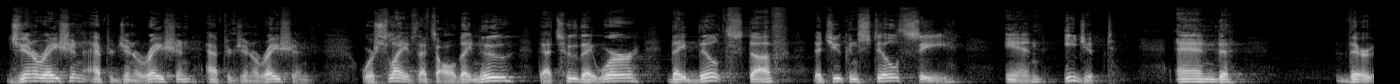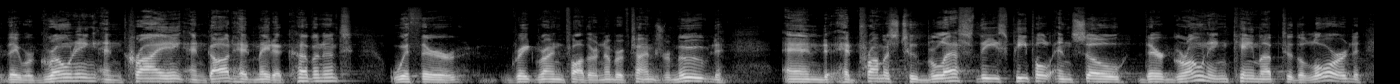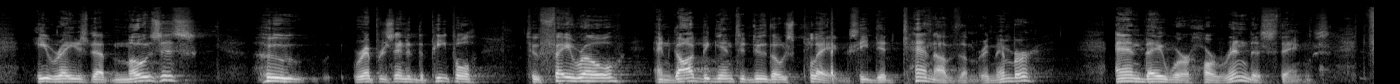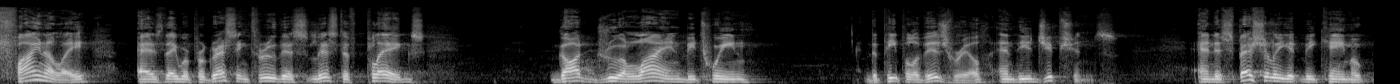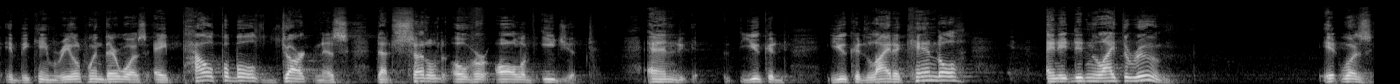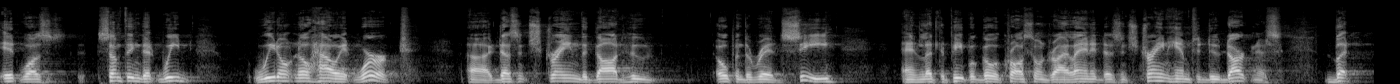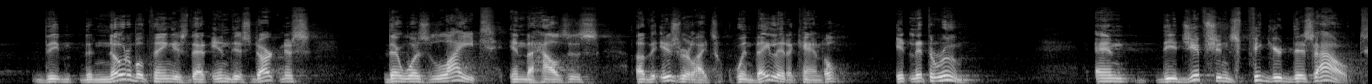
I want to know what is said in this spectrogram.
Generation after generation after generation were slaves. That's all they knew. That's who they were. They built stuff that you can still see in Egypt. And they were groaning and crying, and God had made a covenant with their great grandfather a number of times removed and had promised to bless these people. And so their groaning came up to the Lord. He raised up Moses, who represented the people to Pharaoh And God began to do those plagues. He did 10 of them, remember? And they were horrendous things. Finally, as they were progressing through this list of plagues, God drew a line between the people of Israel and the Egyptians. And especially it became, it became real when there was a palpable darkness that settled over all of Egypt. And you could, you could light a candle and it didn't light the room. It was, it was something that we, we don't know how it worked. Uh, doesn't strain the God who opened the Red Sea and let the people go across on dry land. It doesn't strain him to do darkness. But the, the notable thing is that in this darkness, there was light in the houses of the Israelites. When they lit a candle, it lit the room. And the Egyptians figured this out.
